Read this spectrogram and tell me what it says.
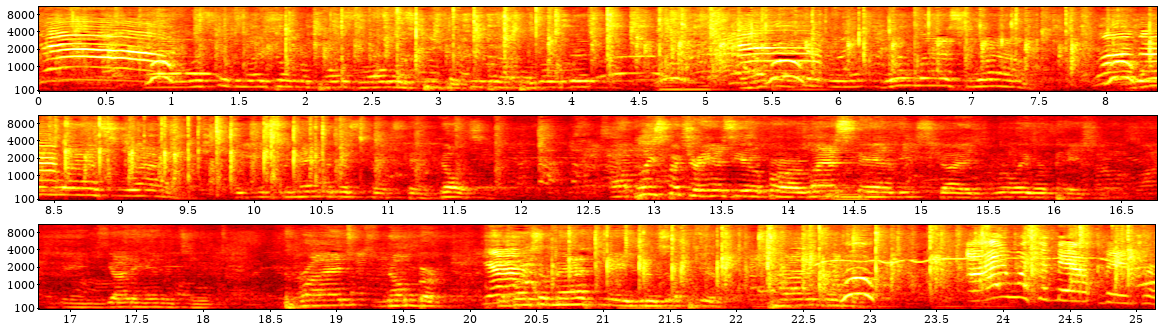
Yeah. Uh, let's give a nice round of applause for all those people. Keep it up a little bit. Uh, one last round. One last round, which is the name of this next band. Go. Uh, please put your hands together for our last band. These guys really were patient. I mean, you got to hand it to them. Prime number. Yeah. A bunch of math majors up here. Prime number. Woo! I was a math major.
